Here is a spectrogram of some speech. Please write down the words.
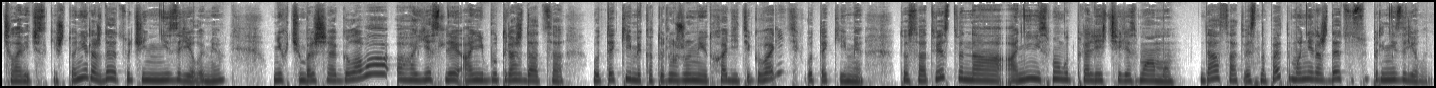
человеческие, что они рождаются очень незрелыми. У них очень большая голова. А если они будут рождаться вот такими, которые уже умеют ходить и говорить, вот такими, то, соответственно, они не смогут пролезть через маму. Да, соответственно, поэтому они рождаются супер незрелыми.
